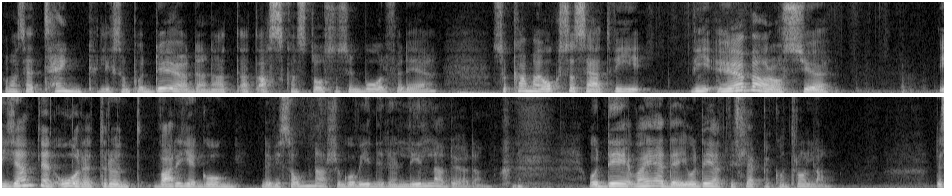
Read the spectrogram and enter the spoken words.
om man säger tänk liksom på döden, att, att askan står som symbol för det, så kan man också säga att vi, vi övar oss ju egentligen året runt varje gång när vi somnar så går vi in i den lilla döden. Och det, vad är det? Jo, det är att vi släpper kontrollen. Det,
